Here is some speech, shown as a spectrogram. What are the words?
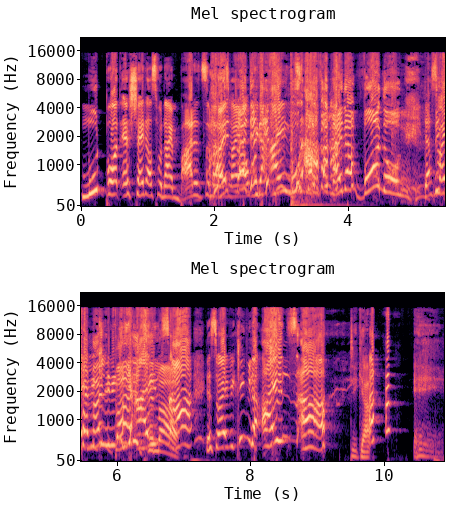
Moodboard erstellt hast von deinem Badezimmer. halt das war ja auch wieder der eins. Motor von meiner Wohnung! Das Nicht war ja wirklich Badezimmer! 1A. Das war ja wirklich wieder 1A. Digga, ey.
